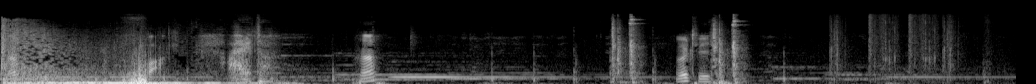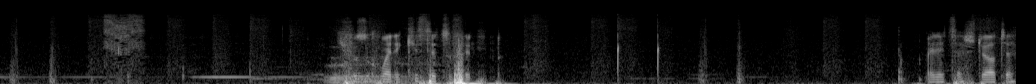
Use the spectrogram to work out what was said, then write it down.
Na? Fuck. Alter. Hä? Wirklich. Ich versuche meine Kiste zu finden. Meine zerstörte.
